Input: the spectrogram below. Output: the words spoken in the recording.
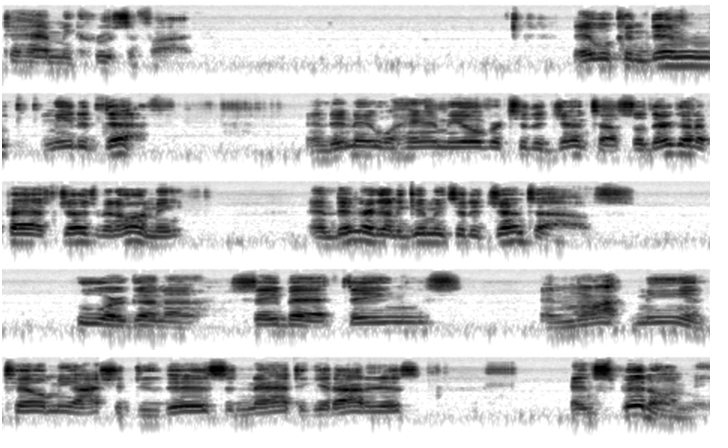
to have me crucified. They will condemn me to death, and then they will hand me over to the Gentiles. So they're going to pass judgment on me, and then they're going to give me to the Gentiles, who are going to say bad things and mock me and tell me I should do this and that to get out of this and spit on me.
